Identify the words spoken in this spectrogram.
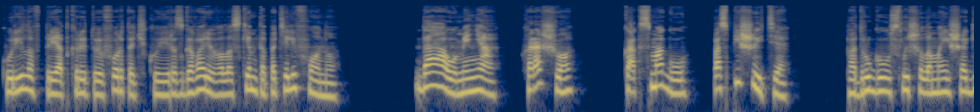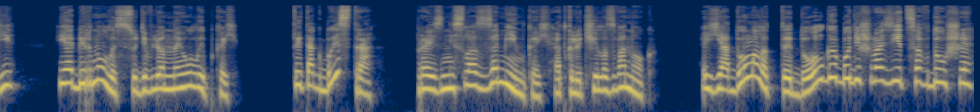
курила в приоткрытую форточку и разговаривала с кем-то по телефону. «Да, у меня. Хорошо. Как смогу. Поспешите». Подруга услышала мои шаги и обернулась с удивленной улыбкой. «Ты так быстро?» — произнесла с заминкой, отключила звонок. «Я думала, ты долго будешь возиться в душе».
